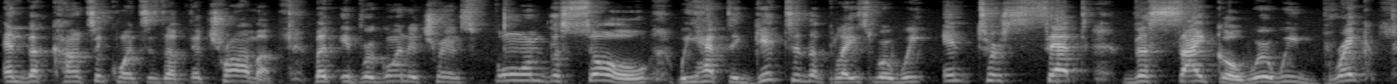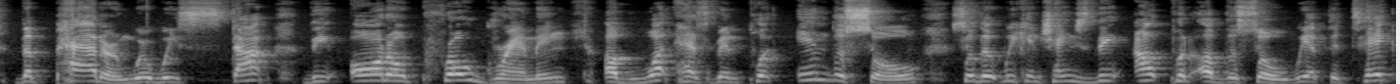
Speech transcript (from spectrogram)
and the consequences of the trauma. But if we're going to transform the soul, we have to get to the place where we intercept the cycle, where we break the pattern, where we stop the auto programming of what has been put in the soul so that we can change the output of the soul. We have to take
